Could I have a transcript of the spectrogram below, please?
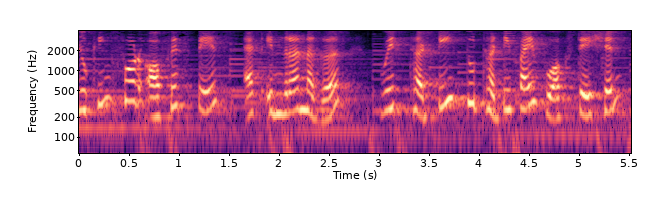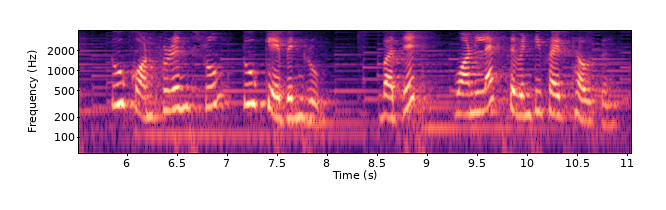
looking for office space at Indiranagar with 30 to 35 workstation, 2 conference room, 2 cabin room. Budget 1,75,000.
